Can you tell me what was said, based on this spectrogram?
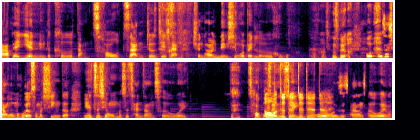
搭配艳女的科档超赞，就是接下来 全台湾女性会被惹火。就是我我在想我们会有什么新的，因为之前我们是残障车位。超过三十岁，我们是残障车位嘛？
